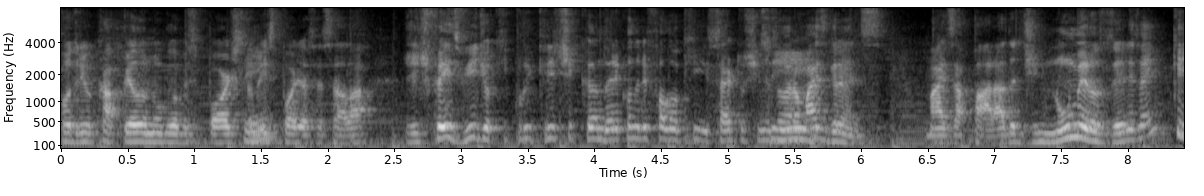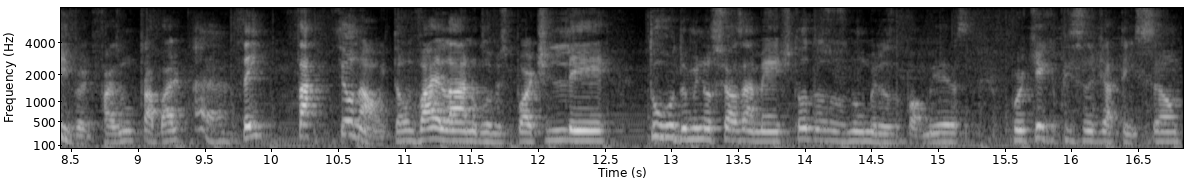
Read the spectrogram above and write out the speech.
Rodrigo Capello no Globo Esporte Sim. também você pode acessar lá. A gente fez vídeo aqui cri- criticando ele quando ele falou que certos times não Sim. eram mais grandes. Mas a parada de números deles é incrível, ele faz um trabalho É. sensacional. Então vai lá no Globo Esporte, lê tudo minuciosamente, todos os números do Palmeiras, por que, que precisa de atenção,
